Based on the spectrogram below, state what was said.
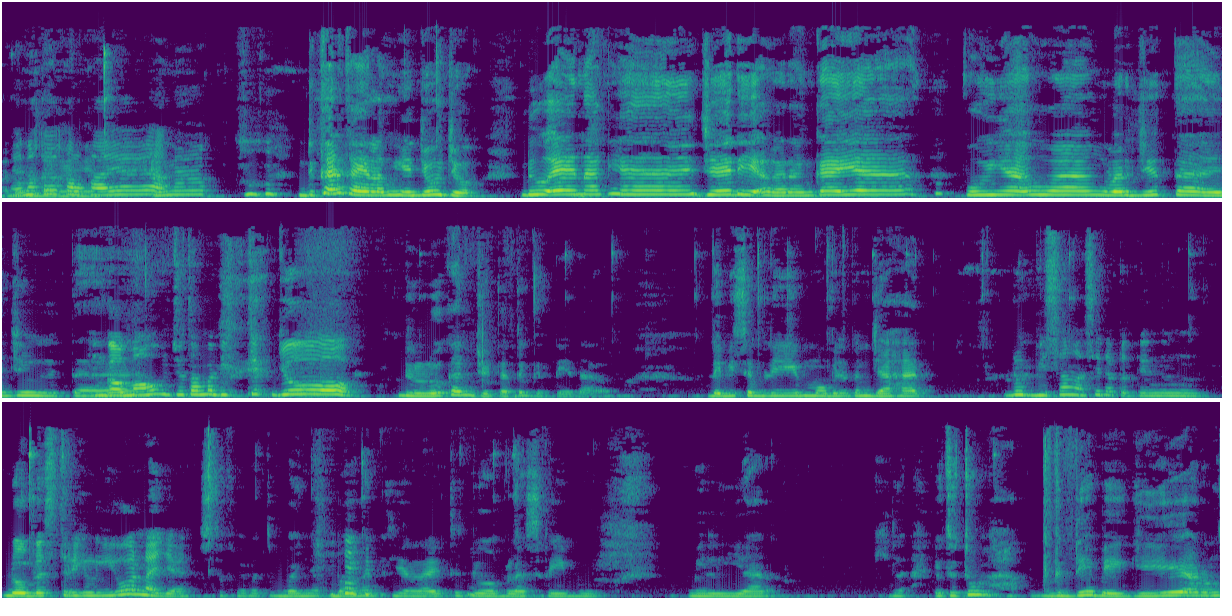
Ada enak ya kalau kaya ya Enak. Kan kayak lagunya Jojo. Du enaknya jadi orang kaya, punya uang berjuta-juta. nggak mau juta mah dikit Jo Dulu kan juta tuh gede tau. Udah bisa beli mobil penjahat. Lu bisa gak sih dapetin 12 triliun aja? Astagfirullah itu banyak banget gila itu 12 ribu miliar gila itu tuh gede BG orang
